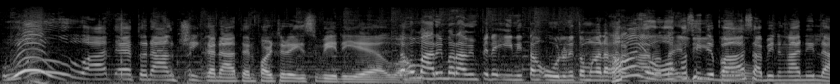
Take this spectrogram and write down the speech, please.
Woo! At eto na ang chika natin for today's video. Ako, Mari, maraming pinainit ang ulo nitong mga nakarang Ay, oo, dahil kasi dito. di ba sabi na nga nila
